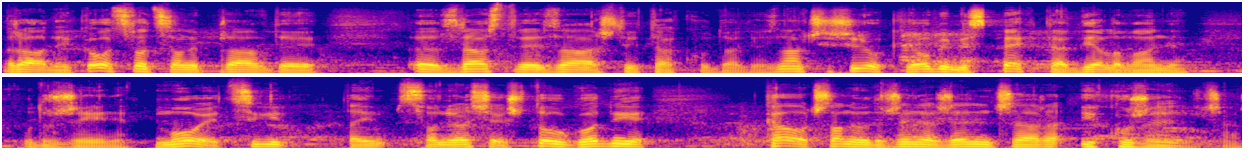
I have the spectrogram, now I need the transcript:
radnika, od socijalne pravde, e, zdravstvene zaštite i tako dalje. Znači široki obim i spektar djelovanja udruženja. Moj je cilj da im se oni osjećaju što ugodnije, kao članovi udruženja željezničara i koželjničara.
